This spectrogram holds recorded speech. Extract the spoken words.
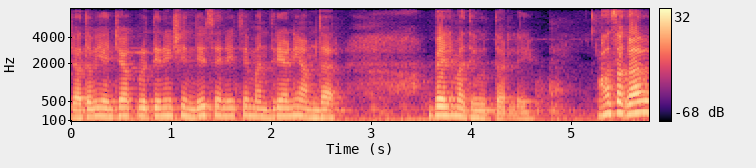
जाधव यांच्या कृतीने शिंदे सेनेचे मंत्री आणि आमदार वेलमध्ये उतरले. हा सगळा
